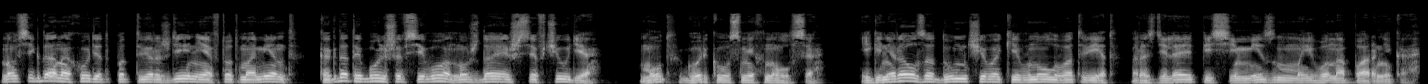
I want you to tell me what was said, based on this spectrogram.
но всегда находят подтверждение в тот момент, когда ты больше всего нуждаешься в чуде». Мут горько усмехнулся. И генерал задумчиво кивнул в ответ, разделяя пессимизм моего напарника.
